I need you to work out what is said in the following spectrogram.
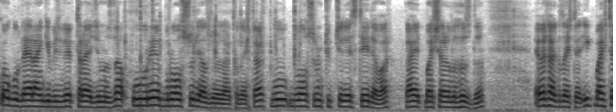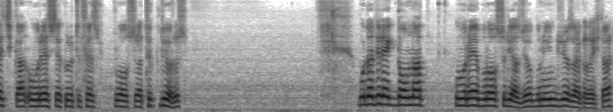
Google'da herhangi bir web tarayıcımızda UR Browser yazıyoruz arkadaşlar. Bu browser'ın Türkçe desteği de var. Gayet başarılı, hızlı. Evet arkadaşlar ilk başta çıkan UR Security Fast Browser'a tıklıyoruz. Burada direkt download UR Browser yazıyor. Bunu indiriyoruz arkadaşlar.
